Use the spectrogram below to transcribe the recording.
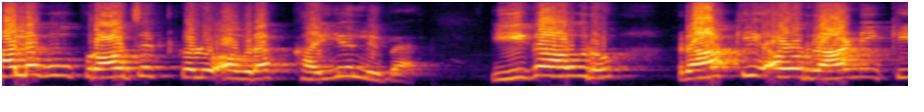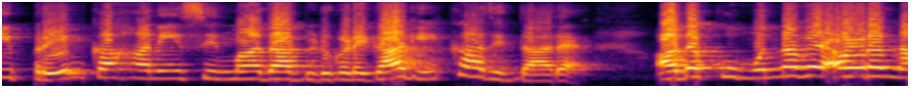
ಹಲವು ಪ್ರಾಜೆಕ್ಟ್ಗಳು ಅವರ ಕೈಯಲ್ಲಿವೆ. ಈಗ ಅವರು ರಾಕಿ ಅವ್ರ ರಾಣಿ ಕಿ ಪ್ರೇಮ್ ಕಹಾನಿ ಸಿನಿಮಾದ ಬಿಡುಗಡೆಗಾಗಿ ಕಾದಿದ್ದಾರೆ. ಅದಕ್ಕೂ ಮುನ್ನವೇ ಅವರನ್ನ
